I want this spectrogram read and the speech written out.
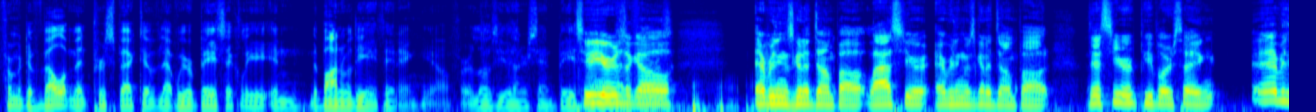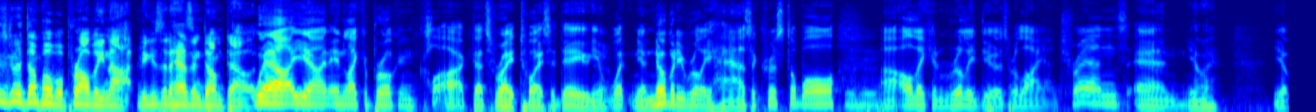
from a development perspective that we were basically in the bottom of the eighth inning. You know, for those of you that understand baseball. two years metaphors. ago, everything's going to dump out. Last year, everything was going to dump out. This year, people are saying everything's going to dump out, but probably not because it hasn't dumped out. Well, yeah, and, and like a broken clock, that's right twice a day. You know what? You know, nobody really has a crystal ball. Uh, all they can really do is rely on trends, and you know, you know,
